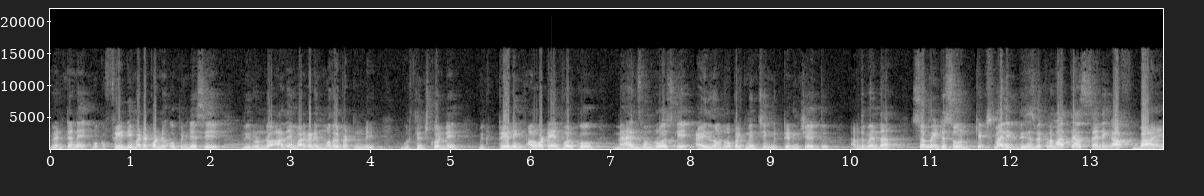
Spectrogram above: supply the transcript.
వెంటనే ఒక ఫ్రీ డిమెట్ అకౌంట్ని ఓపెన్ చేసి మీ రెండో ఆదాయ మార్గాన్ని మొదలు పెట్టండి. గుర్తుంచుకోండి మీకు ట్రేడింగ్ అలవాటు అయ్యేంత వరకు మాక్సిమం రోజుకి ఐదు వందల రూపాయలకి మించి మీరు ట్రేడింగ్ చేయొద్దు. అర్థమైందా? So meet soon keep smiling this is Vikramaditya signing off bye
